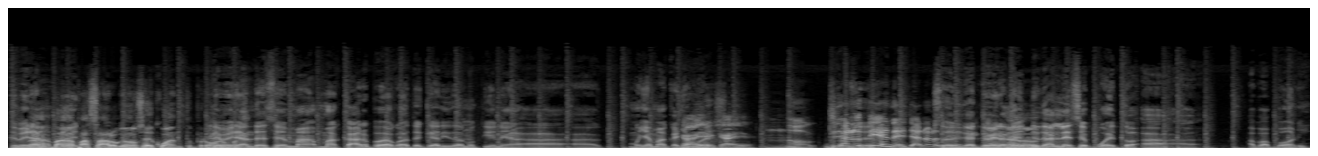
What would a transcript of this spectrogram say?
Deberían- van, van a pasar, lo que no sé cuánto. Pero Deberían de ser más, más caros, pero acuérdate que Adidas no tiene a, a- a- ¿cómo se llama? Calle, calle. No, ya no tiene, ya no lo O sea, tiene. deberían de darle ese puesto a, a, a Bad Bunny.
